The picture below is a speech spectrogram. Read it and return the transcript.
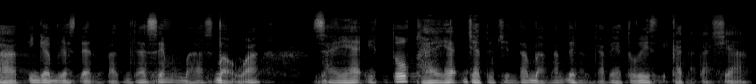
uh, 13 dan 14 saya membahas bahwa saya itu kayak jatuh cinta banget dengan karya tulis ikan Natasha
